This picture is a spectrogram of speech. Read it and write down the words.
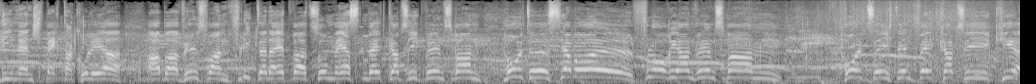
Lehman, spektakulär. Aber Wilmsmann fliegt er da etwa zum ersten Weltcupsieg. Wilmsmann holt es, jawohl! Florian Wilmsmann holt sich den Weltcupsieg hier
